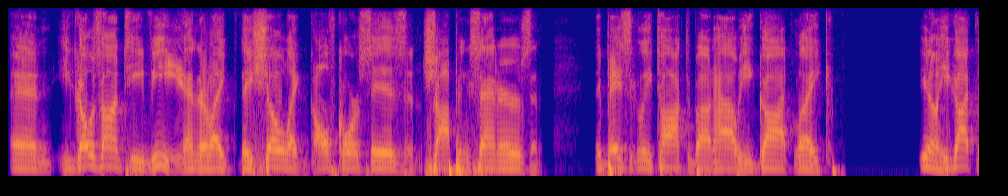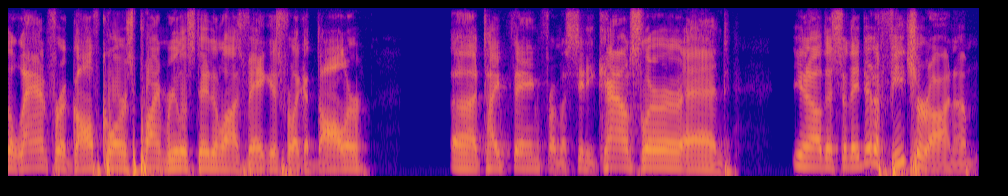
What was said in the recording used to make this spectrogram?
And he goes on TV and they're like they show like golf courses and shopping centers and they basically talked about how he got like you know, he got the land for a golf course, prime real estate in Las Vegas for like a dollar uh, type thing from a city councilor and you know, this, so they did a feature on him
